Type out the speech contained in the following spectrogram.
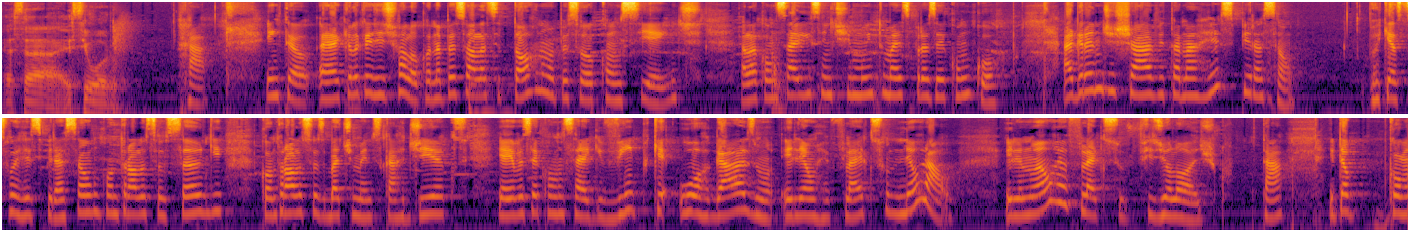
essa, esse ouro. Tá. Então, é aquilo que a gente falou, quando a pessoa ela se torna uma pessoa consciente, ela consegue sentir muito mais prazer com o corpo. A grande chave está na respiração. Porque a sua respiração controla o seu sangue, controla os seus batimentos cardíacos, e aí você consegue vir, porque o orgasmo, ele é um reflexo neural. Ele não é um reflexo fisiológico, tá? Então, como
